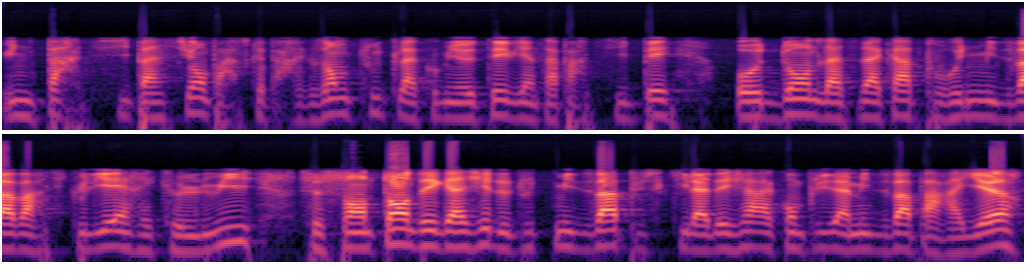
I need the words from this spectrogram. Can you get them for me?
une participation, parce que par exemple toute la communauté vient à participer au don de la tzedaka pour une mitzvah particulière et que lui, se sentant dégagé de toute mitzvah puisqu'il a déjà accompli la mitzvah par ailleurs,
